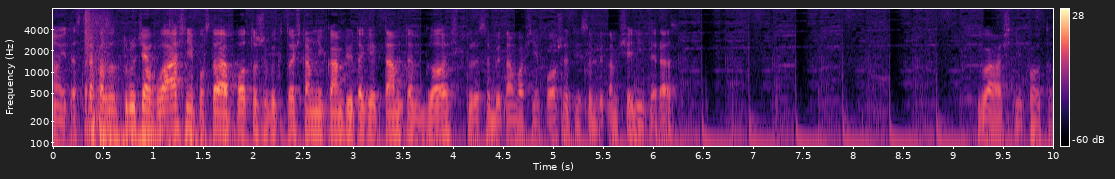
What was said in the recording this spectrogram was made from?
No i ta strefa zatrucia właśnie powstała po to, żeby ktoś tam nie kampił tak jak tamten gość, który sobie tam właśnie poszedł i sobie tam siedzi teraz. Właśnie po to.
